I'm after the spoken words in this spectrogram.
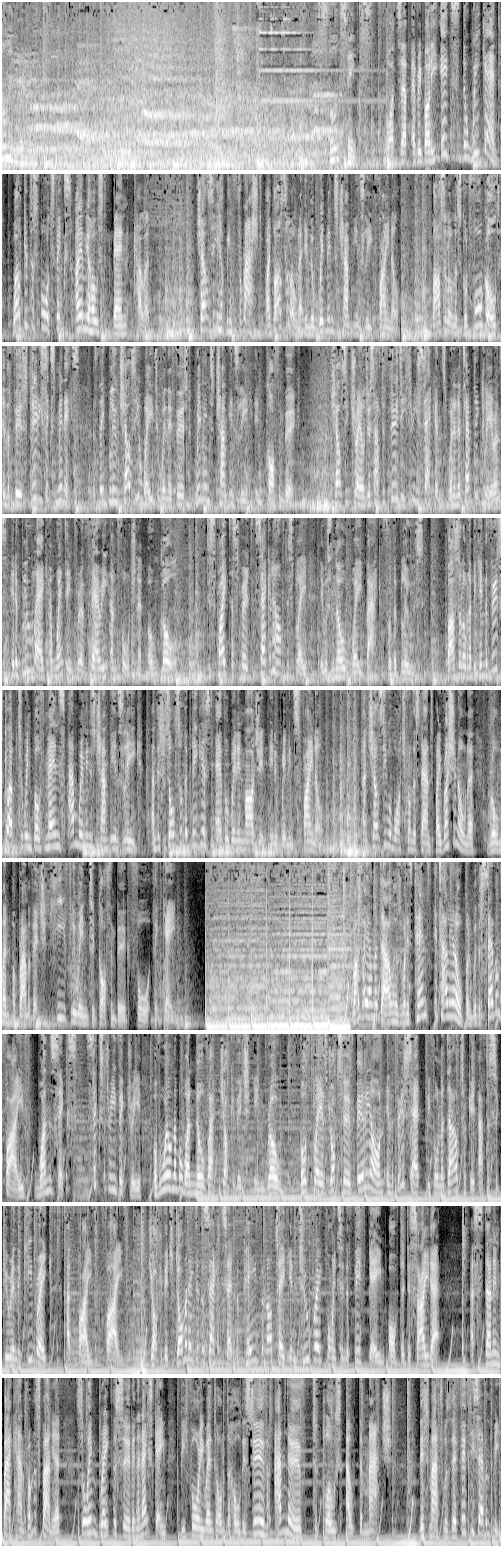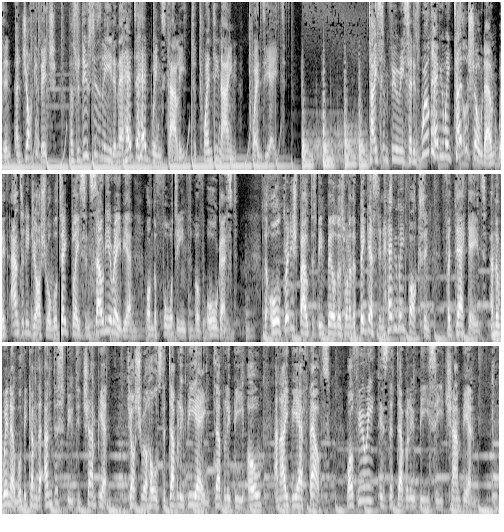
common room. Sports Fix. What's up, everybody? It's the weekend. Welcome to Sports Fix. I am your host, Ben Cullen. Chelsea have been thrashed by Barcelona in the Women's Champions League final. Barcelona scored four goals in the first 36 minutes as they blew Chelsea away to win their first Women's Champions League in Gothenburg. Chelsea trailed just after 33 seconds when an attempted clearance hit a blue leg and went in for a very unfortunate own goal. Despite a spirited second half display, there was no way back for the Blues. Barcelona became the first club to win both men's and women's Champions League, and this was also the biggest ever winning margin in a women's final. And Chelsea were watched from the stands by Russian owner Roman Abramovich. He flew into Gothenburg for the game. Rafael Nadal has won his 10th Italian Open with a 7-5, 1-6, 6-3 victory over world number 1 Novak Djokovic in Rome. Both players dropped serve early on in the first set before Nadal took it after securing the key break at 5-5. Djokovic dominated the second set but paid for not taking two break points in the fifth game of the decider. A stunning backhand from the Spaniard saw him break the serve in the next game before he went on to hold his serve and nerve to close out the match. This match was their 57th meeting, and Djokovic has reduced his lead in their head to head wins tally to 29 28. Tyson Fury said his World Heavyweight title showdown with Anthony Joshua will take place in Saudi Arabia on the 14th of August. The All British bout has been billed as one of the biggest in heavyweight boxing for decades, and the winner will become the undisputed champion. Joshua holds the WBA, WBO, and IBF belts, while Fury is the WBC champion.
